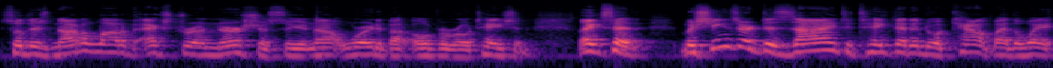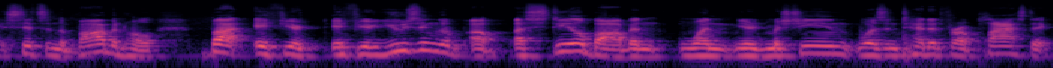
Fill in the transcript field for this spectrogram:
so there's not a lot of extra inertia, so you're not worried about over rotation. Like I said, machines are designed to take that into account by the way it sits in the bobbin hole. But if you're if you're using the, a, a steel bobbin when your machine was intended for a plastic,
